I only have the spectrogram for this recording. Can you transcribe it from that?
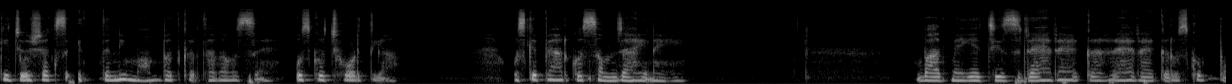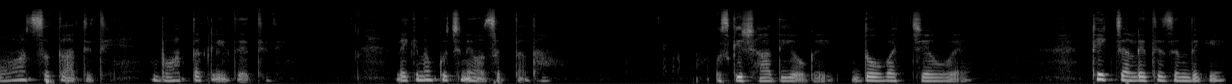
कि जो शख्स इतनी मोहब्बत करता था उससे, उसको छोड़ दिया। उसके प्यार को समझा ही नहीं। बाद में ये चीज़ रह रह कर, रह रह कर उसको बहुत सताती थी, बहुत तकलीफ़ देती थी। लेकिन अब कुछ नहीं हो सकता था। उसकी शादी हो गई, दो बच्चे हुए। ठीक चल रही थी ज़िंदगी।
